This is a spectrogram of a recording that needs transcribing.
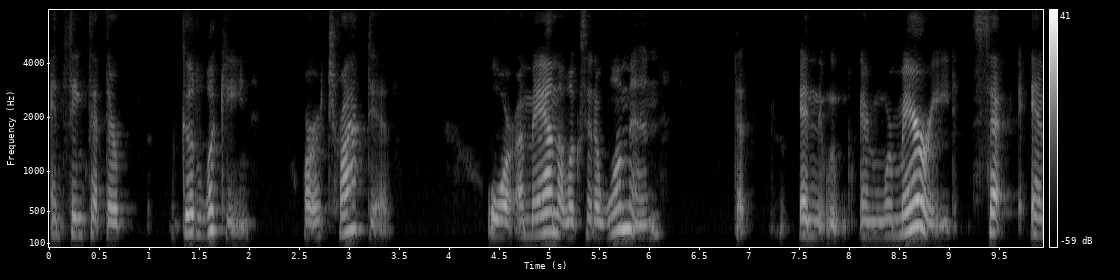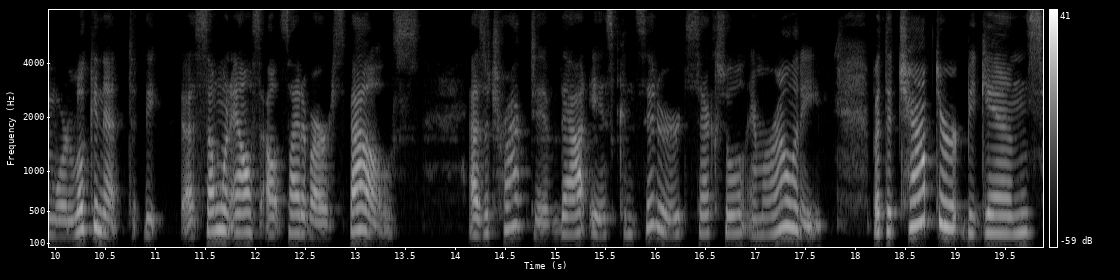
and think that they're good looking or attractive, or a man that looks at a woman that and and we're married and we're looking at the uh, someone else outside of our spouse as attractive, that is considered sexual immorality. But the chapter begins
